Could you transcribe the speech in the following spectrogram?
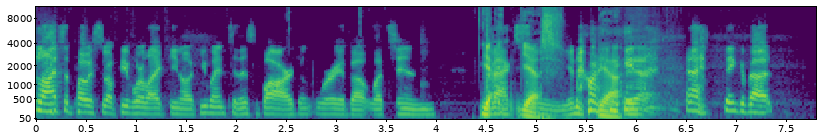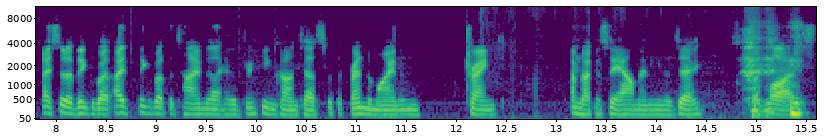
lots of posts about people who are like, you know, if you went to this bar, don't worry about what's in yeah, vaccine. Yes. You know what yeah. I mean? Yeah. And I think about, I sort of think about, I think about the time that I had a drinking contest with a friend of mine and drank. I'm not going to say how many in a day, but lots.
